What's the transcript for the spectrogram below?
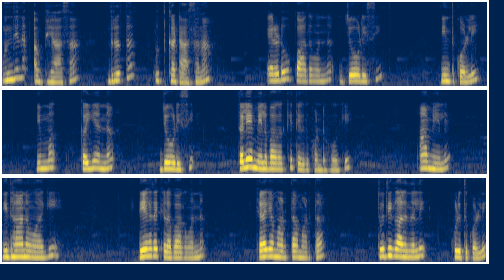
ಮುಂದಿನ ಅಭ್ಯಾಸ ಧೃತ ಉತ್ಕಟಾಸನ. ಎರಡೂ ಪಾದವನ್ನು ಜೋಡಿಸಿ ನಿಂತುಕೊಳ್ಳಿ. ನಿಮ್ಮ ಕೈಯನ್ನು ಜೋಡಿಸಿ ತಲೆಯ ಮೇಲ್ಭಾಗಕ್ಕೆ ತೆಗೆದುಕೊಂಡು ಹೋಗಿ. ಆಮೇಲೆ ನಿಧಾನವಾಗಿ ದೇಹದ ಕೆಳಭಾಗವನ್ನು ಕೆಳಗೆ ಮಾಡ್ತಾ ಮಾಡ್ತಾ ತುದಿಗಾಲಿನಲ್ಲಿ ಕುಳಿತುಕೊಳ್ಳಿ.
